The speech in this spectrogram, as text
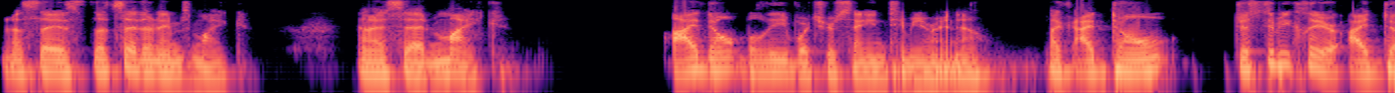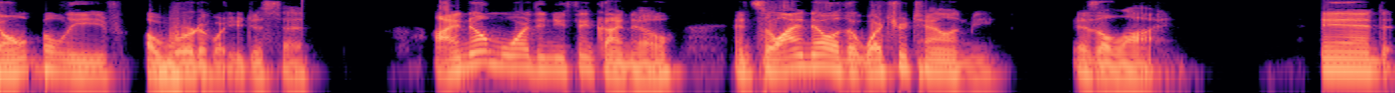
And I say, let's say their name's Mike. And I said, Mike, I don't believe what you're saying to me right now. Like, I don't, just to be clear, I don't believe a word of what you just said. I know more than you think I know. And so I know that what you're telling me is a lie. And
